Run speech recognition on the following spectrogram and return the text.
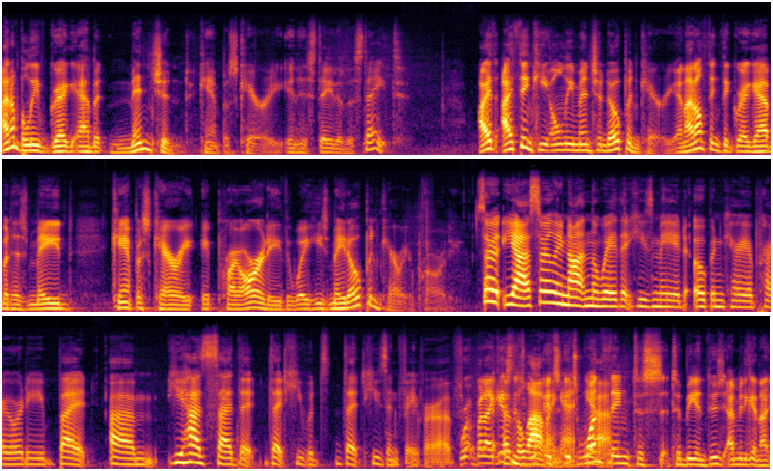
I don't believe Greg Abbott mentioned campus carry in his State of the State. I, I think he only mentioned open carry, and I don't think that Greg Abbott has made campus carry a priority the way he's made open carry a priority. So yeah, certainly not in the way that he's made open carry a priority, but um, he has said that that he would that he's in favor of. Right, but I guess it's, allowing it's, it's it, one yeah. thing to to be enthusiastic. I mean, again, I-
